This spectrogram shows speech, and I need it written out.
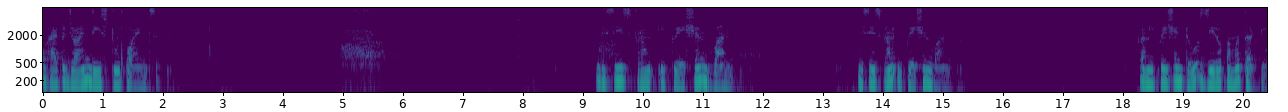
we have to join these two points. This is from equation 1 this is from equation 1 from equation 2 0 comma 30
